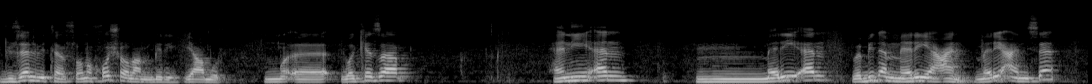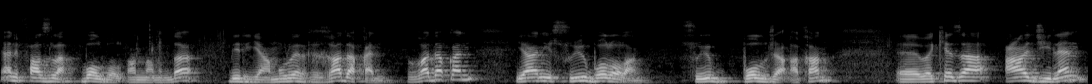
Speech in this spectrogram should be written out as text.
güzel biten, sonu hoş olan bir yağmur. E, Ve keza henien, merien ve bir de meri'an. Meri'an ise yani fazla, bol bol anlamında bir yağmur ver. Gadakan. Gadakan yani suyu bol olan, suyu bolca akan. E, ve keza acilen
